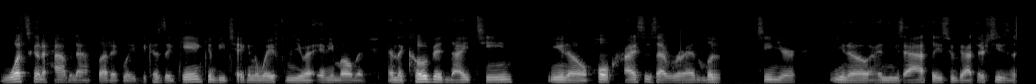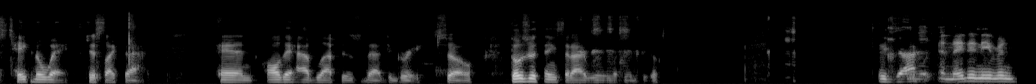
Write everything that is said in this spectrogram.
what's going to happen athletically? Because the game can be taken away from you at any moment. And the COVID nineteen, you know, whole crisis that we're in, look, senior you know, and these athletes who got their seasons taken away just like that. And all they have left is that degree. So those are things that I really look into. Exactly. And they didn't even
